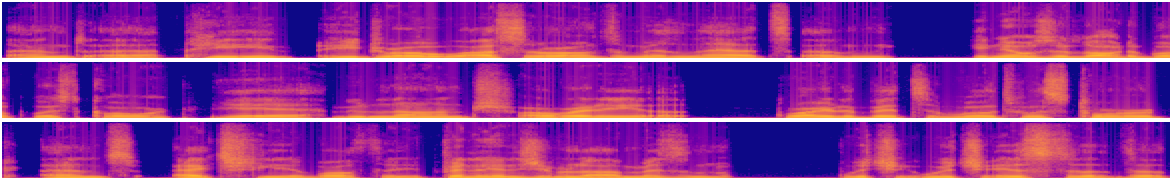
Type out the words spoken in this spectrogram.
and uh, he he drove us around the Mizen Head. Um, He knows a lot about West Cork. yeah, we learned already uh, quite a bit about West Cork and actually about the Peninsula Mizen, which which is the, the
